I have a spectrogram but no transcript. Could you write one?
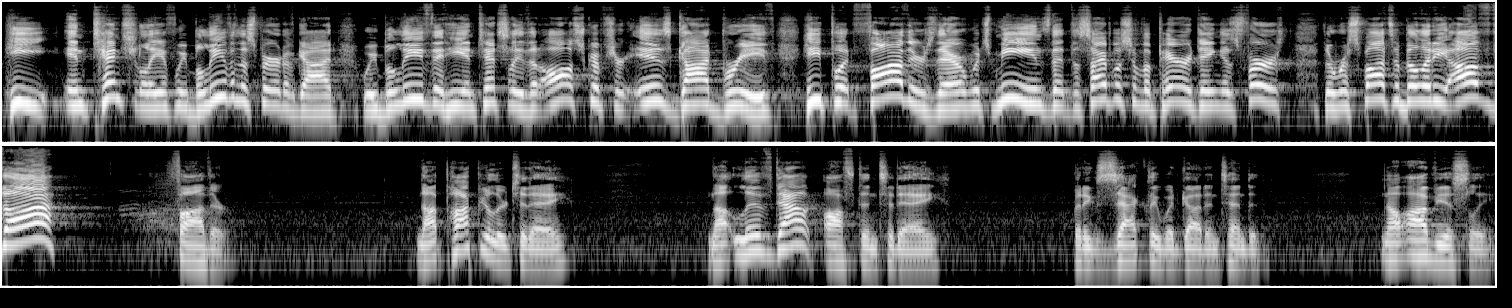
He intentionally, if we believe in the Spirit of God, we believe that he intentionally, that all scripture is God breathed. He put fathers there, which means that discipleship of parenting is first the responsibility of the father. Not popular today not lived out often today, but exactly what God intended. Now, obviously,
